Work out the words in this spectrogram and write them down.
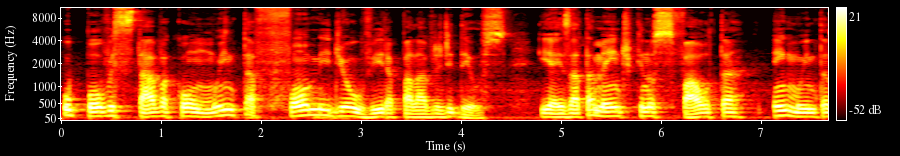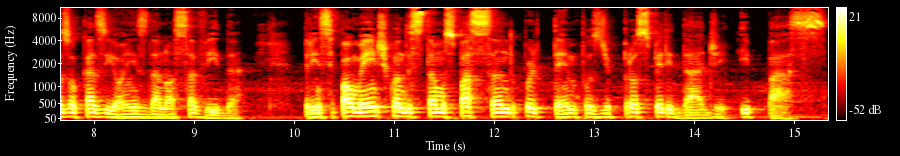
o povo estava com muita fome de ouvir a palavra de Deus, e é exatamente o que nos falta em muitas ocasiões da nossa vida principalmente quando estamos passando por tempos de prosperidade e paz.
